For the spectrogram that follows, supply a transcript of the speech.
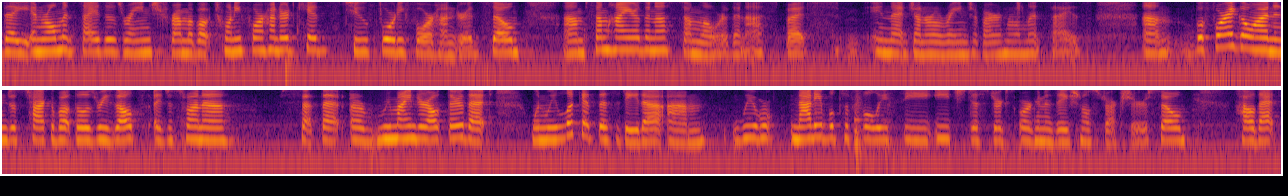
the enrollment sizes ranged from about 2,400 kids to 4,400. So um, some higher than us, some lower than us, but in that general range of our enrollment size. Um, before I go on and just talk about those results, I just want to set that a reminder out there that when we look at this data, um, we were not able to fully see each district's organizational structure. So how that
